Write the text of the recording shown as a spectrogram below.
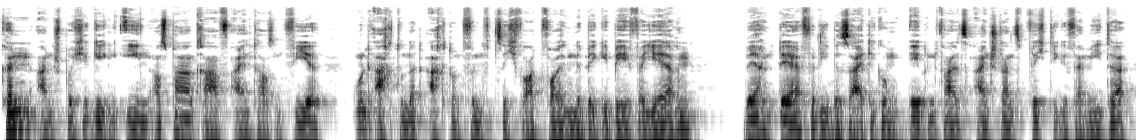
können Ansprüche gegen ihn aus § 1004 und 858 fortfolgende BGB verjähren, während der für die Beseitigung ebenfalls einstandspflichtige Vermieter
